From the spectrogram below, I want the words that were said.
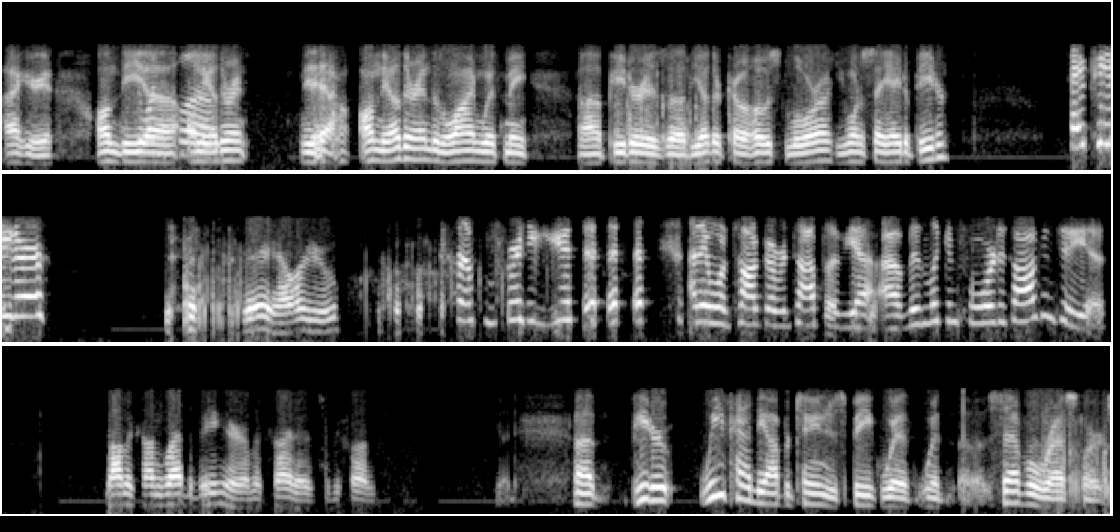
I hear you. On the uh, on the other end, yeah, on the other end of the line with me, uh, Peter is uh, the other co-host, Laura. You want to say hey to Peter? Hey, Peter. hey, how are you? I'm pretty good. I didn't want to talk over top of you. I've been looking forward to talking to you. I'm, I'm glad to be here. I'm excited. It should be fun. Good. Uh, Peter, we've had the opportunity to speak with with uh, several wrestlers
